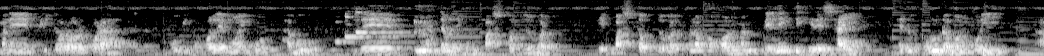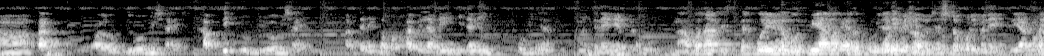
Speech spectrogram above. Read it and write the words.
মানে ভিতৰৰ পৰা কবিসকলে মই বহুত ভাবোঁ যে তেওঁৰ যিখন বাস্তৱ জগত সেই বাস্তৱ জগতখনক অকণমান বেলেগ দিশেৰে চাই সেইটো অনুধাৱন কৰি তাক ৰূপ দিব বিচাৰে শাব্দিক ৰূপ দিব বিচাৰে আৰু তেনেকুৱা কথাবিলাকেই কিজানি কবিতা মই তেনেকৈ ভাবোঁ আপোনাৰ পৰিৱেশে বহুত ক্ৰিয়া কৰে আৰু পৰিৱেশে। যথেষ্ট পৰিমাণে ক্ৰিয়া কৰে।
